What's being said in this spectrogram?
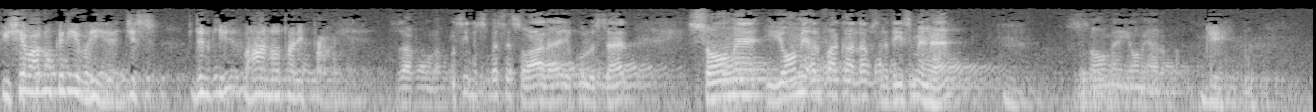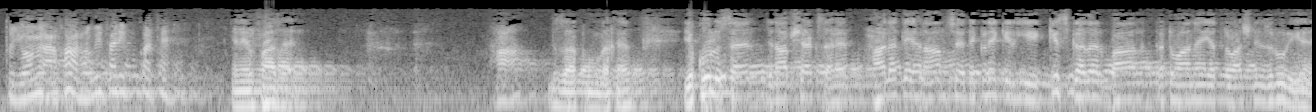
پیچھے والوں کے لیے وہی ہے جس دن کی وہاں نو تاریخ پڑ رہی ہے۔ اسی نسبت سے سوال ہے یقول السید سو میں یوم عرفہ کا لفظ حدیث میں ہے۔ سو میں یوم عرفہ۔ جی۔ تو یوم عرفہ نویں تاریخ کو کہتے ہیں۔ یعنی الفاظ ہے۔ ہاں۔ اللہ خیر. یقول حسین جناب شیخ صاحب، حالت احرام سے نکلنے کے لیے کس قدر بال کٹوانے یا تراشنے ضروری ہے؟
